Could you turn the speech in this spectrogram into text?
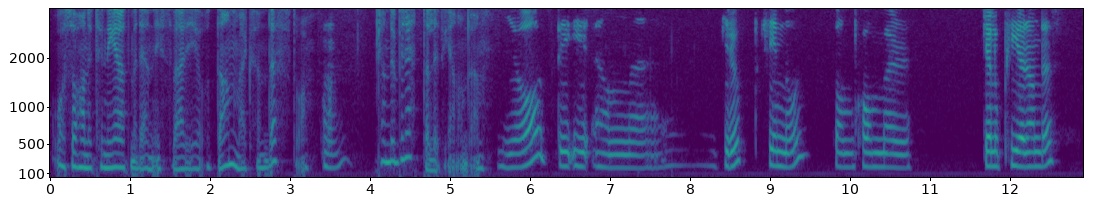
Och så har ni turnerat med den i Sverige och Danmark sedan dess då. Mm. Kan du berätta lite grann om den? Ja, det är en eh, grupp kvinnor som kommer galopperandes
